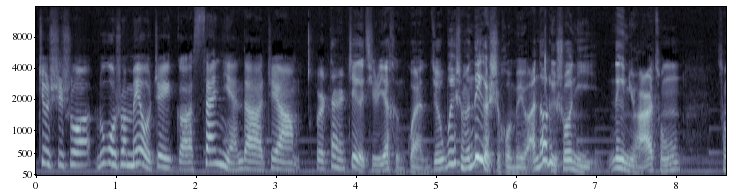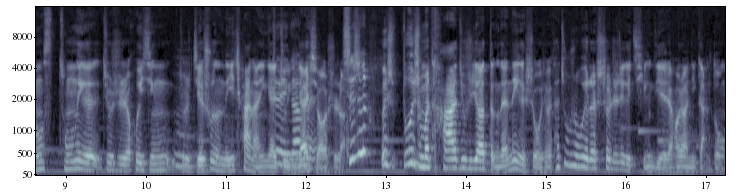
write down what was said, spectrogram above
就是说，如果说没有这个三年的这样，不是，但是这个其实也很怪，就是为什么那个时候没有？按道理说你，那个女孩从从从那个就是彗星就是结束的那一刹那，应该就应该消失了。其实为什为什么他就是要等在那个时候消失？他就是为了设置这个情节，然后让你感动。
